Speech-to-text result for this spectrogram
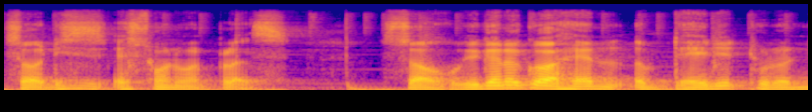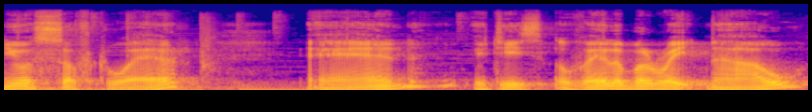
So this is s21 plus. So we're gonna go ahead and update it to the new software and it is available right now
